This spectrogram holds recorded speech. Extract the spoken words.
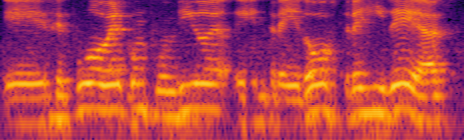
eh, se pudo haber confundido entre dos, tres ideas.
